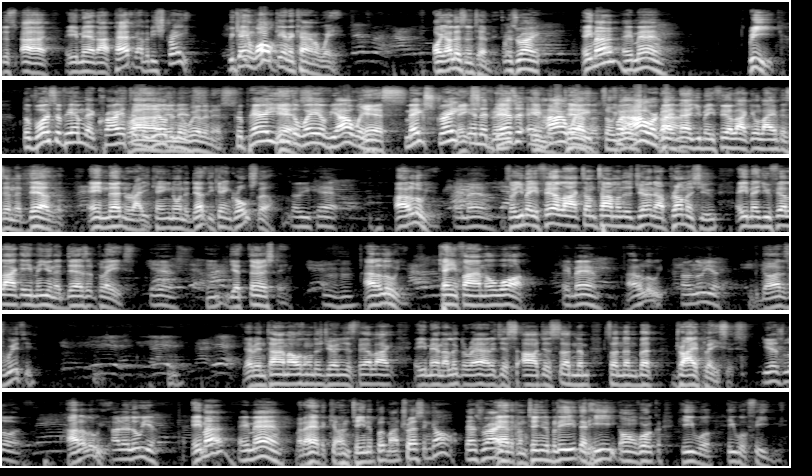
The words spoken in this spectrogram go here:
This, uh, amen. Our path got to be straight. We can't walk in a kind of way. Oh, y'all listening to me? That's right. Amen. Amen. Read. The voice of him that crieth in in the the wilderness. wilderness. Prepare ye Yes. the way of Yahweh. Yes. Make straight Make in the straight desert a highway desert. So for our right now, you may feel like your life is in the desert. Ain't nothing right. You can't, you know, in the desert, you can't grow stuff. No, you can't. Hallelujah. Amen. So you may feel like sometime on this journey, I promise you, amen, you feel like, amen, you're in a desert place. Yes. Hmm? You're thirsty. Hallelujah. Can't find no water. Amen. Hallelujah. Hallelujah. God is with you. There been time I was on this journey, just felt like, amen, I looked around, it just, I just sudden, sudden nothing but dry places. Yes, Lord. Hallelujah. Hallelujah. Amen. Amen. But I had to continue to put my trust in God. That's right. I had to continue to believe that He gonna work. He will. He will feed me.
